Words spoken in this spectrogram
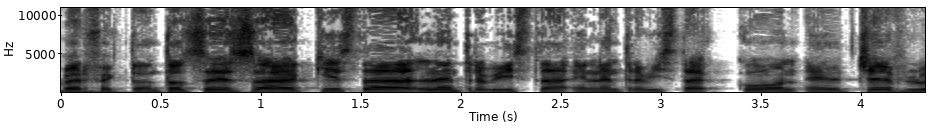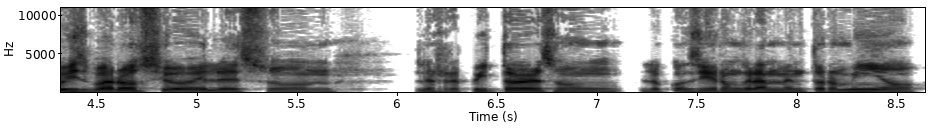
Perfecto, entonces aquí está la entrevista, en la entrevista con el chef Luis Barocio, él es un les repito, es un, lo considero un gran mentor mío.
